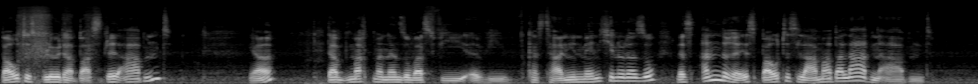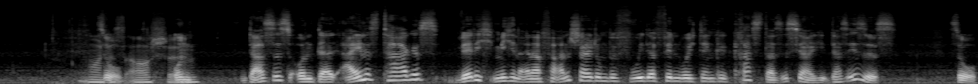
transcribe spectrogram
Bautes blöder Bastelabend. Ja, da macht man dann sowas wie, äh, wie Kastanienmännchen oder so. Das andere ist Bautes Lama Balladenabend. Oh, So. das ist auch schön. Und das ist, und da, eines Tages werde ich mich in einer Veranstaltung wiederfinden, wo ich denke, krass, das ist ja, das ist es. So.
